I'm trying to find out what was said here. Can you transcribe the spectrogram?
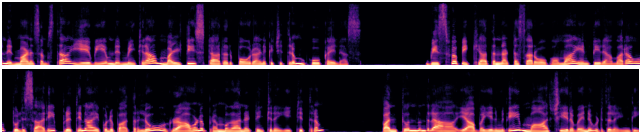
నిర్మాణ సంస్థ ఏవిఎం నిర్మించిన మల్టీ స్టారర్ పౌరాణిక చిత్రం భూ కైలాస్. విశ్వవిఖ్యాత నట సార్వభౌమ ఎన్టీ రామారావు తొలిసారి ప్రతినాయకుని పాత్రలో రావణ బ్రహ్మగా నటించిన ఈ చిత్రం పంతొమ్మిది వందల యాభై ఎనిమిది మార్చి ఇరవైన విడుదలైంది.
